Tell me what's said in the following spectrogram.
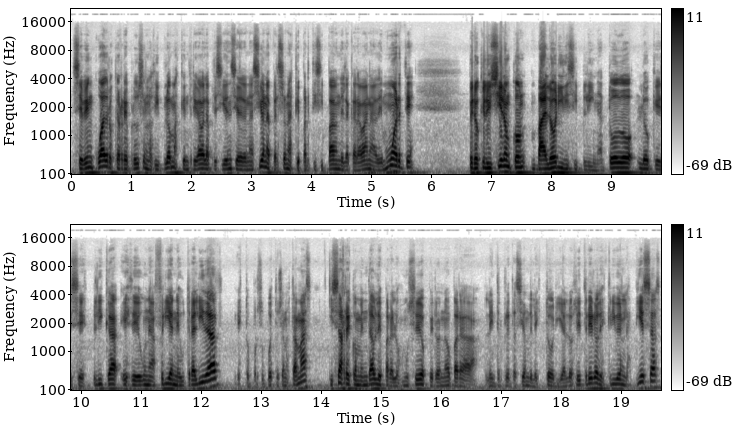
se ven cuadros que reproducen los diplomas que entregaba la presidencia de la Nación a personas que participaban de la caravana de muerte, pero que lo hicieron con valor y disciplina. Todo lo que se explica es de una fría neutralidad, esto por supuesto ya no está más, quizás recomendable para los museos, pero no para la interpretación de la historia. Los letreros describen las piezas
